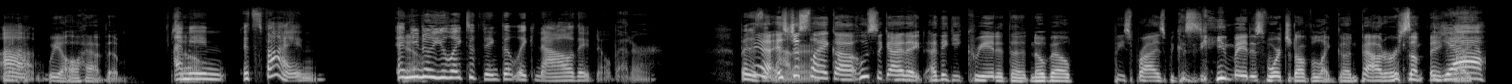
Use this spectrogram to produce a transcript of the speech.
Yeah, um, we all have them. So. I mean, it's fine. And you know, you like to think that like now they'd know better. But yeah, it's just like uh, who's the guy that I think he created the Nobel Peace Prize because he made his fortune off of like gunpowder or something. Yeah, like,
